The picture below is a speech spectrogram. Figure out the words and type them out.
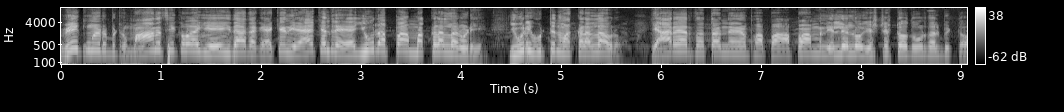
ವೀಕ್ ಮಾಡಿಬಿಟ್ರು. ಮಾನಸಿಕವಾಗಿ ಇದಾದಾಗ. ಯಾಕೆಂದರೆ ಯಾಕೆಂದರೆ ಇವರಪ್ಪ ಮಕ್ಕಳಲ್ಲ ನೋಡಿ. ಇವ್ರಿಗೆ ಹುಟ್ಟಿದ ಮಕ್ಕಳಲ್ಲ ಅವರು. ಯಾರ್ಯಾರು ತಂದೆ ಪಾಪ ಅಪ್ಪ ಅಮ್ಮನ ಎಲ್ಲೆಲ್ಲೋ ಎಷ್ಟೆಷ್ಟೋ ದೂರದಲ್ಲಿ ಬಿಟ್ಟು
